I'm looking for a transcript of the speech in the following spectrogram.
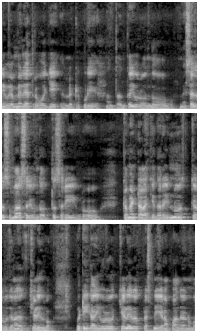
ನೀವು ಎಂ ಎಲ್ ಎ ಹತ್ರ ಹೋಗಿ ಲೆಟ್ರ್ ಕೊಡಿ ಅಂತ ಅಂತ ಇವರು ಒಂದು ಮೆಸೇಜ್ ಸುಮಾರು ಸರಿ ಒಂದು ಹತ್ತು ಸರಿ ಇವರು ಕಮೆಂಟಲ್ಲಿ ಹಾಕಿದ್ದಾರೆ. ಇನ್ನೂ ಕೆಲವು ಜನ ಕೇಳಿದರು. ಬಟ್ ಈಗ ಇವರು ಕೇಳಿರೋ ಪ್ರಶ್ನೆ ಏನಪ್ಪ ಅಂದರೆ ನಮ್ಮ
